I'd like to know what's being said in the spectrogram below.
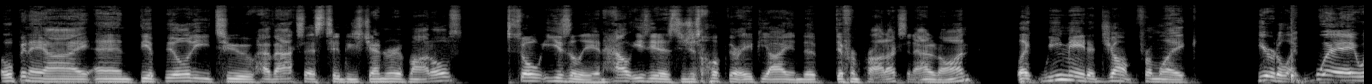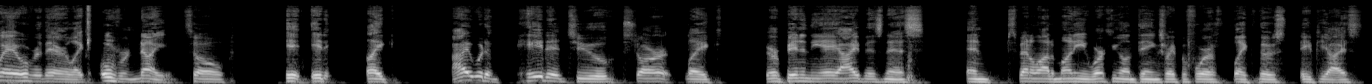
OpenAI and the ability to have access to these generative models so easily and how easy it is to just hook their API into different products and add it on. Like we made a jump from like here to like way way over there like overnight. So it it like i would have hated to start like or been in the ai business and spent a lot of money working on things right before like those apis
